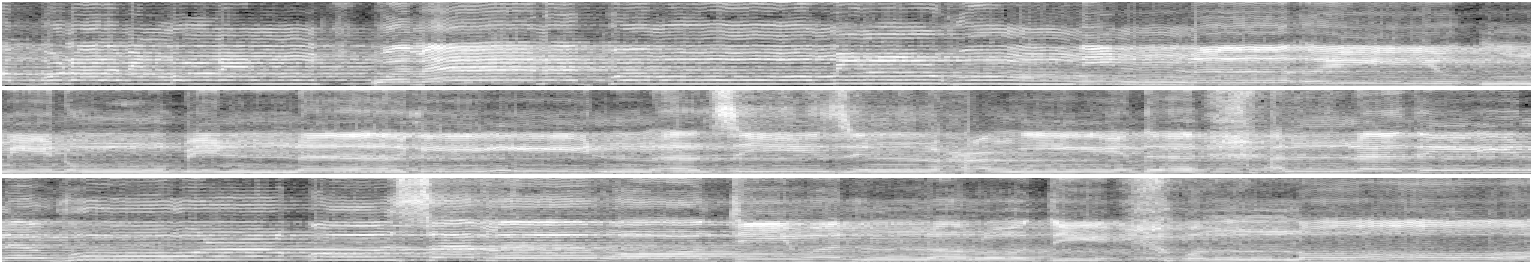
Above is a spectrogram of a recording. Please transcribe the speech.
রাব্বুল আলামিন বললেন, ওয়া মা নাকুমু মিনহুম ইল্লা আজিজিল হামিদ আল্লাযী লাহু মুলকু সামাওয়াতি ওয়াল আরদি والله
